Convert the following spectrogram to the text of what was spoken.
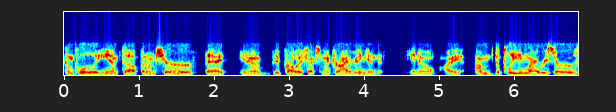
completely amped up, and I'm sure that you know it probably affects my driving, and you know I I'm depleting my reserve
